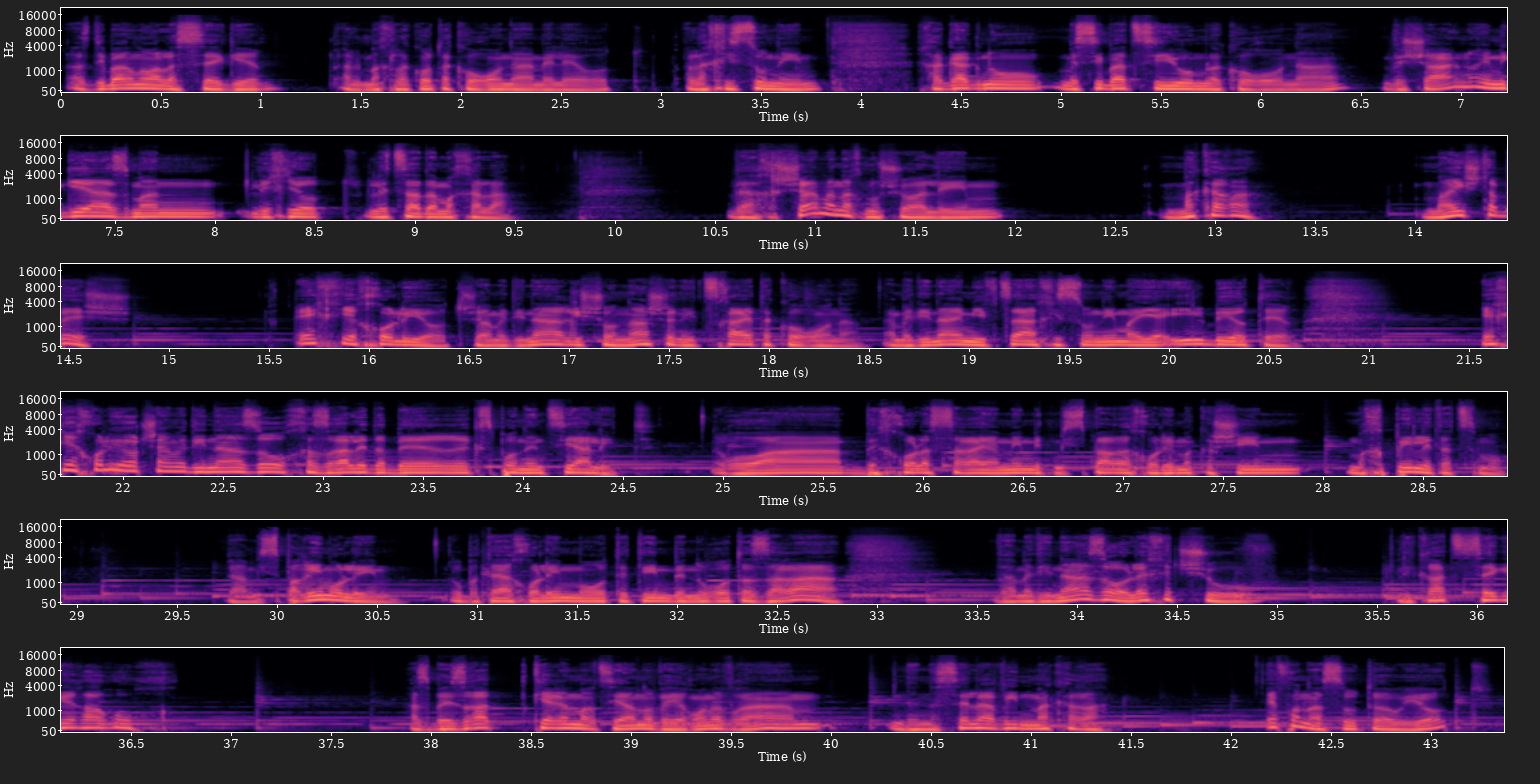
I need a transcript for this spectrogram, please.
אז דיברנו על הסגר, על מחלקות הקורונה המלאות, על החיסונים, חגגנו מסיבת סיום לקורונה, ושאלנו אם הגיע הזמן לחיות לצד המחלה. ועכשיו אנחנו שואלים, מה קרה? מה השתבש? איך יכול להיות שהמדינה הראשונה שניצחה את הקורונה, המדינה עם מבצע החיסונים היעיל ביותר, איך יכול להיות שהמדינה הזו חזרה לדבר אקספוננציאלית? רואה בכל עשרה ימים את מספר החולים הקשים מכפיל את עצמו. והמספרים עולים, ובתי החולים מאותתים בנורות אזהרה, והמדינה הזו הולכת שוב לקראת סגר ארוך. אז בעזרת קרן מרציאנו וירון אברהם, ננסה להבין מה קרה. איפה נעשו טעויות,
